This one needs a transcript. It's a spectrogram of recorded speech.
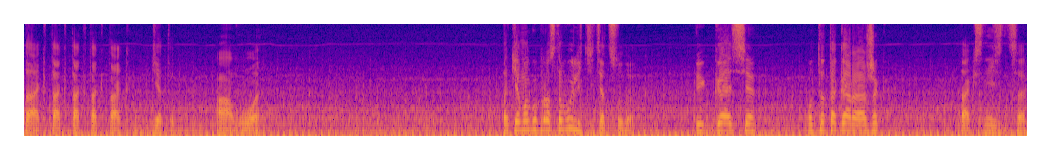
Так, так, так, так, так. Где тут? А, вот. Так я могу просто вылететь отсюда. Фига себе. Вот это гаражик. Так, снизится.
